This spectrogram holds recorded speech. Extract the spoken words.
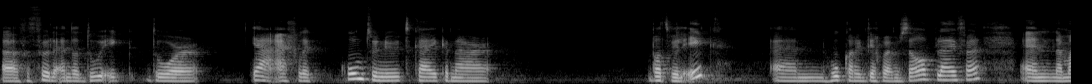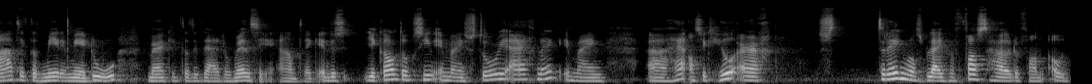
uh, vervullen. En dat doe ik door ja, eigenlijk continu te kijken naar wat wil ik en hoe kan ik dicht bij mezelf blijven. En naarmate ik dat meer en meer doe, merk ik dat ik daardoor mensen aantrek. En dus je kan het ook zien in mijn story eigenlijk. In mijn, uh, hè, als ik heel erg streng was blijven vasthouden van... oh,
